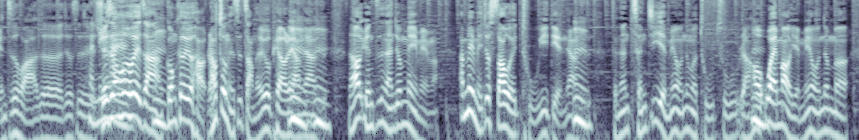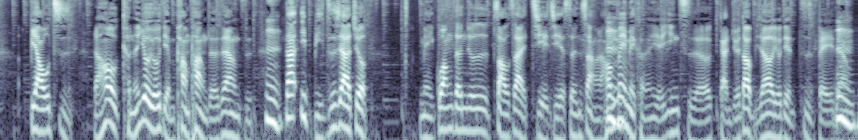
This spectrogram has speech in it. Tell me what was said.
袁之华的就是学生会会长，嗯功课又好，然后重点是长得又漂亮这样子。嗯然后袁之南就妹妹嘛，啊，妹妹就稍微土一点这样子，嗯可能成绩也没有那么突出，然后嗯外貌也没有那么标致，然后可能又有点胖胖的这样子。嗯那一比之下就镁光灯就是照在姐姐身上，然后嗯妹妹可能也因此而感觉到比较有点自卑这样。嗯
